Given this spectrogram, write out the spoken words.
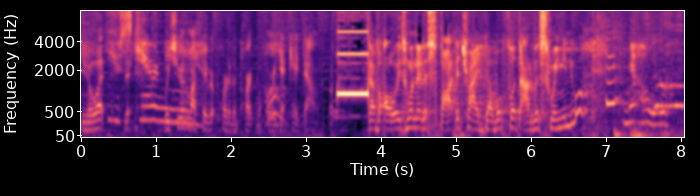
You know what? You scared We should go to my favorite part of the park before we get kicked out. I've always wanted a spot to try a double flip out of a swing into a pit. No.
